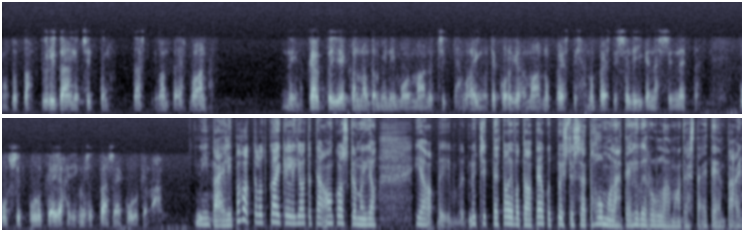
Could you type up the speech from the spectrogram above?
ja tota, pyritään nyt sitten tässä tilanteessa vaan niin kuin käyttäjien kannalta minimoimaan nyt sitten vahingot ja korjaamaan nopeasti, nopeasti se liikenne sinne, että bussit kulkee ja ihmiset pääsee kulkemaan. Niinpä, eli pahoittelut kaikille, joita tämä on koskenut ja, ja nyt sitten toivotaan peukut pystyssä, että homma lähtee hyvin rullaamaan tästä eteenpäin.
